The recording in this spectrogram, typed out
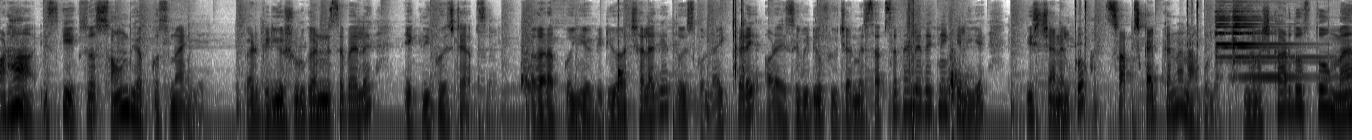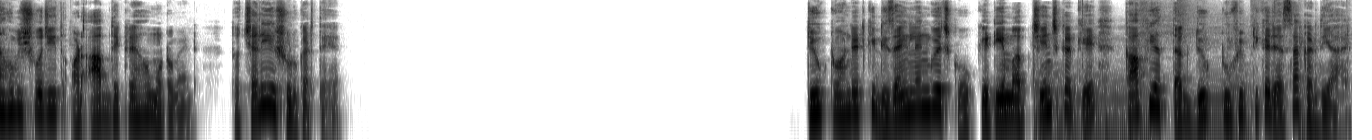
और हाँ इसकी एग्जॉस्ट साउंड भी आपको सुनाएँगे। पर वीडियो शुरू करने से पहले एक रिक्वेस्ट है आपसे। अगर आपको ये वीडियो अच्छा लगे तो इसको लाइक करें और ऐसे वीडियो फ्यूचर में सबसे पहले देखने के लिए इस चैनल को सब्सक्राइब करना ना भूलें। नमस्कार दोस्तों, मैं हूँ विश्वजीत और आप देख रहे हो मोटोमेड। तो चलिए शुरू करते हैं। ड्यूक 200 की डिज़ाइन लैंग्वेज को के अब चेंज करके काफ़ी हद तक ड्यूक 250 के जैसा कर दिया है।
